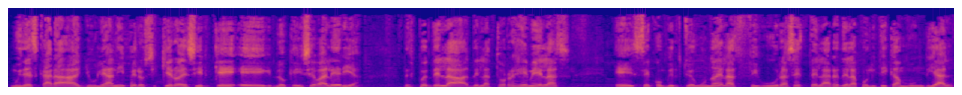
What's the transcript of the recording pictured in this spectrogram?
muy descarada, Giuliani. Pero sí quiero decir que eh, lo que dice Valeria, después de la, de las Torres Gemelas, eh, se convirtió en una de las figuras estelares de la política mundial.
